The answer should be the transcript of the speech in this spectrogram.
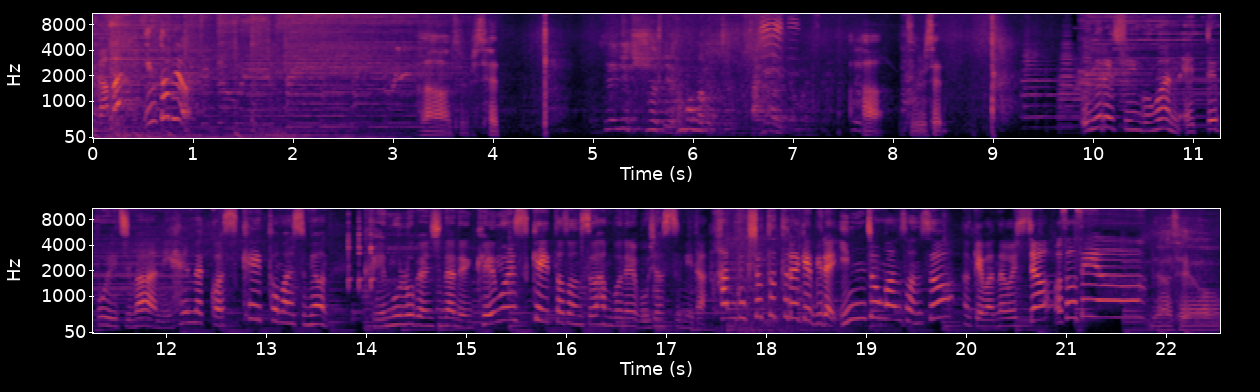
용감한 인터뷰. 하나 둘 셋. 세게 치셔도 돼요. 한 번만 더 주세요. 자신감 있게. 하나 둘 셋. 오늘의 주인공은 앳돼 보이지만 이 헬멧과 스케이터만 쓰면 괴물로 변신하는 괴물 스케이터 선수 한 분을 모셨습니다. 한국 쇼트트랙의 미래 임종환 선수 함께 만나보시죠. 어서 오세요. 안녕하세요.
